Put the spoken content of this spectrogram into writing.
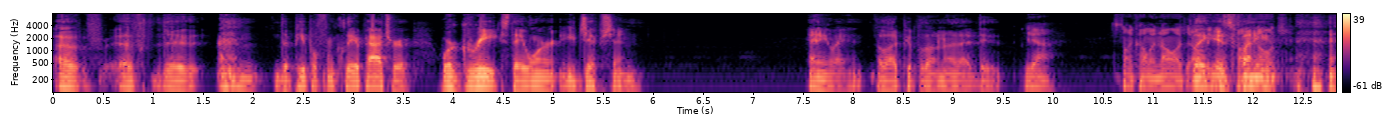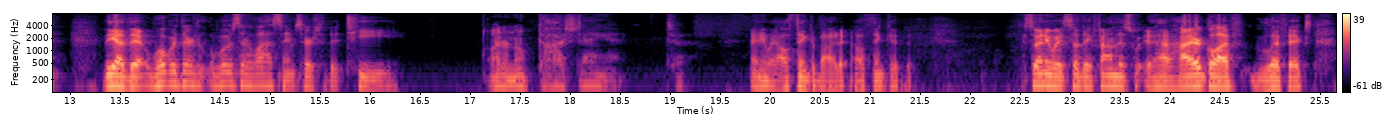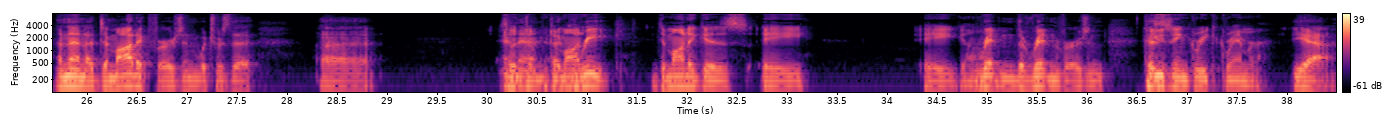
of of the the people from Cleopatra were Greeks, they weren't Egyptian. Anyway, a lot of people don't know that. They, Yeah. It's not common knowledge. I don't Like think it's common funny. knowledge. yeah, the, what were their what was their last name? Starts with a T. I don't know. Gosh dang it. Anyway, I'll think about it. I'll think of it. So anyway, so they found this. It had hieroglyphics, and then a demotic version, which was the, uh, and So then de- demon- Greek Demonic is a a um, written, the written version. Using Greek grammar. yeah,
